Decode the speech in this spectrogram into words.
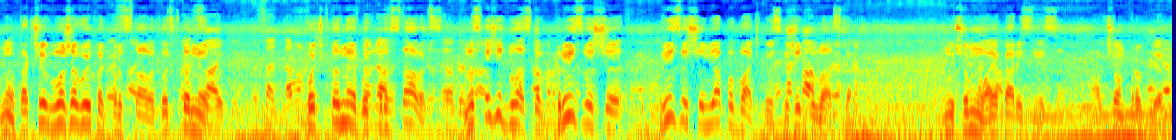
Ну так чи може ви хоч представити, хоч хто-небудь. Вам Хоч хто-небудь представлялися, представиться. не один Ну раз. скажіть, будь ласка, прізвище, не буду. прізвище ім'я по батькові, скажіть, будь ласка. Ну чому, а яка різниця? А в чому проблема?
